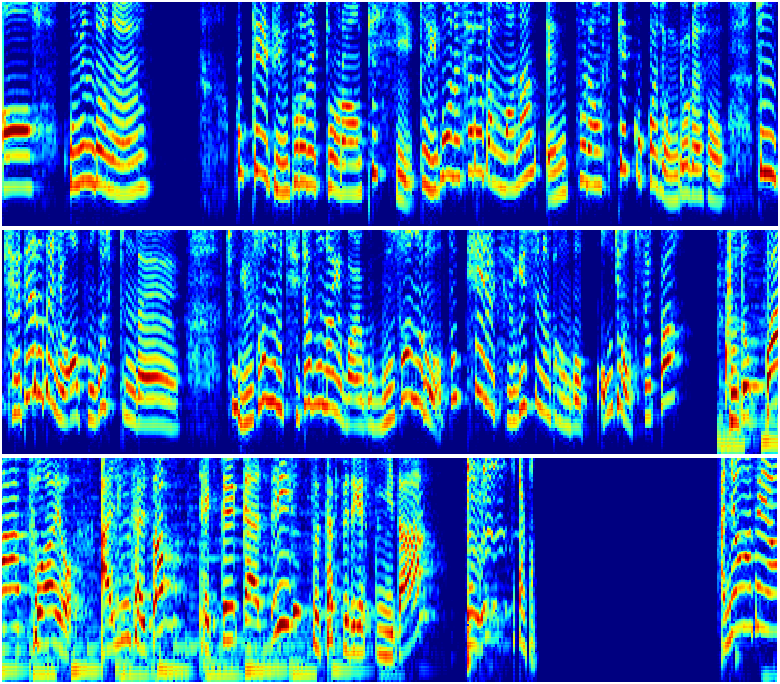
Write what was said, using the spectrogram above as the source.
아, 고민되네. 4K 빔 프로젝터랑 PC, 또 이번에 새로 장만한 앰프랑 스피커까지 연결해서 좀 제대로 된 영화 보고 싶은데 좀 유선으로 지저분하게 말고 무선으로 4K를 즐길 수 있는 방법 어디 없을까? 구독과 좋아요, 알림 설정, 댓글까지 부탁드리겠습니다. 안녕하세요.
